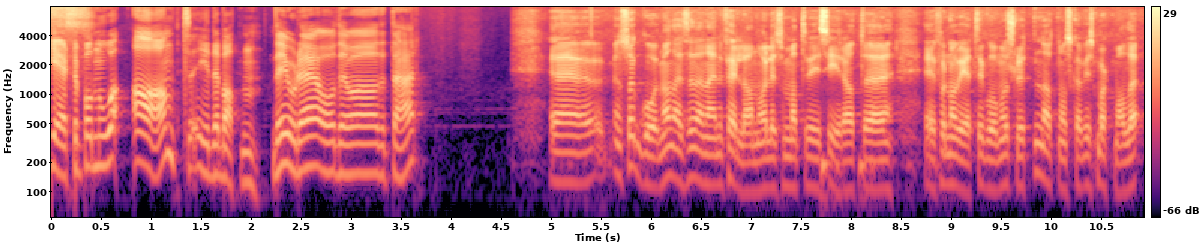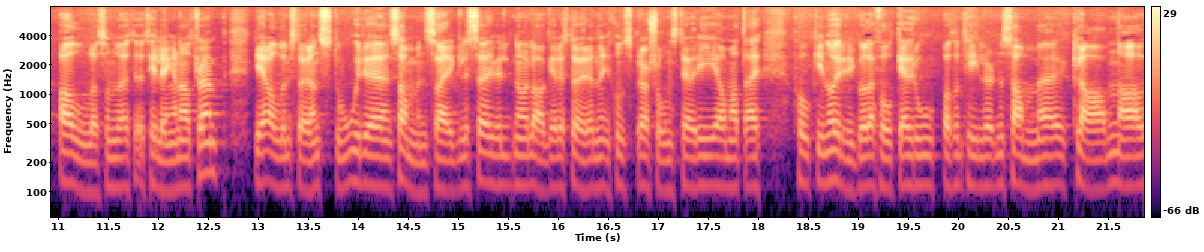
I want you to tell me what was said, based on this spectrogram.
reagerte på noe annet i debatten. Det gjorde jeg, og det var dette her. Eh, Men så går man altså denne fella nå, liksom at vi sier at eh, For nå vet det går mot slutten, at nå skal vi smartmale alle som er tilhengerne av Trump. De er alle større en stor eh, sammensvergelse. Vil nå lager Støre en konspirasjonsteori om at det er folk i Norge og det er folk i Europa som tilhører den samme klanen av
